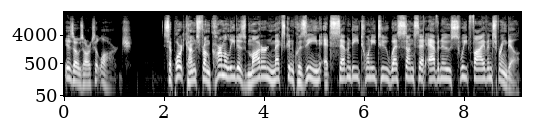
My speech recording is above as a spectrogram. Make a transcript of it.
is Ozarks at Large. Support comes from Carmelita's Modern Mexican Cuisine at 7022 West Sunset Avenue, Suite 5 in Springdale.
